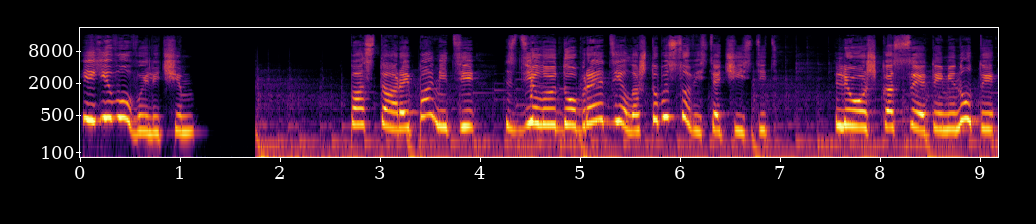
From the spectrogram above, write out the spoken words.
и его вылечим. По старой памяти сделаю доброе дело, чтобы совесть очистить. Лёшка с этой минуты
